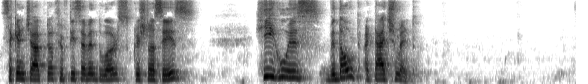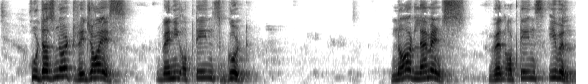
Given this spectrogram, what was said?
second chapter, 57th verse, Krishna says, He who is without attachment, who does not rejoice when he obtains good, nor laments when obtains evil,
